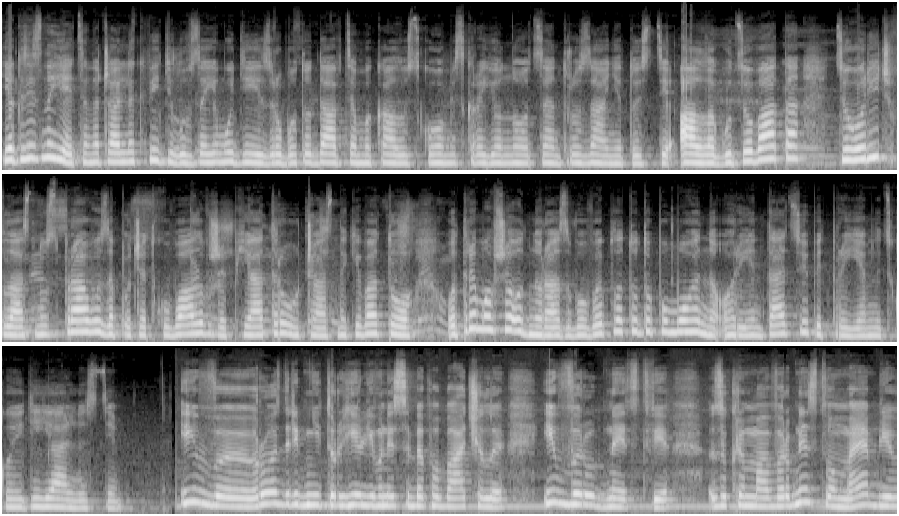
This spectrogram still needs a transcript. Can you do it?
Як зізнається начальник відділу взаємодії з роботодавцями Калузького міськрайонного центру зайнятості Алла Гудзовата, цьогоріч власну справу започаткували вже п'ятеро учасників АТО, отримавши одноразову виплату допомоги на орієнтацію підприємницької діяльності. І в роздрібній торгівлі вони себе побачили, і в виробництві, зокрема, виробництво меблів,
